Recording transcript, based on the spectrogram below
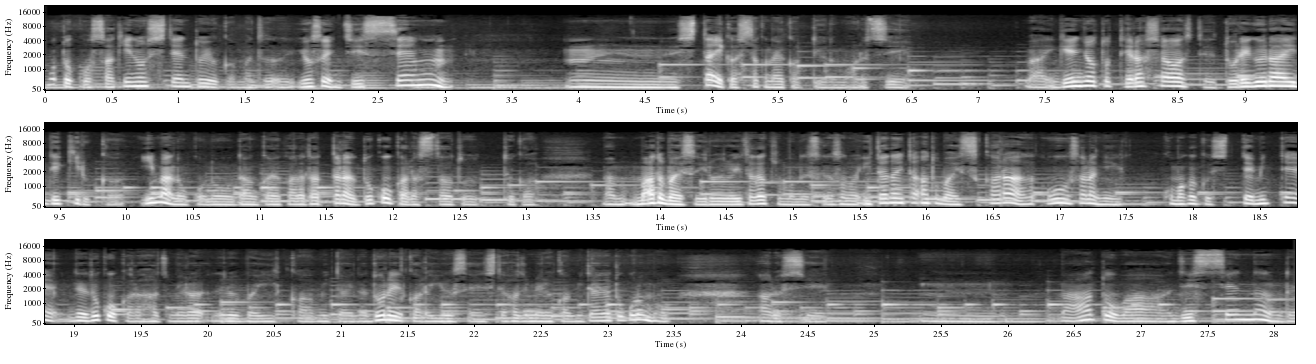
もっとこう先の視点というか、まず要するに実践うんしたいかしたくないかっていうのもあるしまあ、現状と照らし合わせてどれぐらいできるか今のこの段階からだったらどこからスタートというか、まあ、アドバイスいろいろいただくと思うんですけどそのいただいたアドバイスからをさらに細かく知ってみてでどこから始められればいいかみたいなどれから優先して始めるかみたいなところもあるしうん、まあ、あとは実践なので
